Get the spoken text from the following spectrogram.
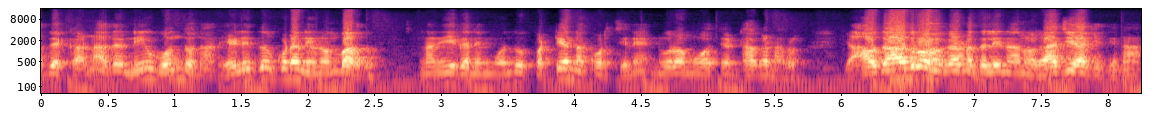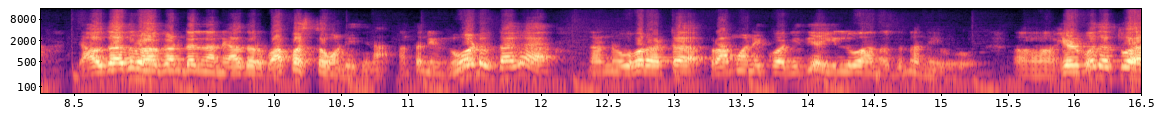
ಅದೇ ಕಾರಣ. ಅದೇ ನೀವು ಒಂದು, ನಾನು ಹೇಳಿದ್ದು ಕೂಡ ನೀವು ನಂಬಾರ್ದು ನಾನು ಈಗ ನಿಮ್ಗೊಂದು ಪಟ್ಟಿಯನ್ನು ಕೊಡ್ತೀನಿ, ನೂರ ಮೂವತ್ತೆಂಟು ಹಗರಣಗಳು ಯಾವುದಾದ್ರೂ ಹಗರಣದಲ್ಲಿ ನಾನು ರಾಜಿ ಆಗಿದ್ದೀನ, ಯಾವ್ದಾದ್ರೂ ಹಗರಣದಲ್ಲಿ ನಾನು ಯಾವ್ದಾದ್ರು ವಾಪಸ್ ತಗೊಂಡಿದ್ದೀನ ಅಂತ ನೀವು ನೋಡಿದಾಗ ನನ್ನ ಹೋರಾಟ ಪ್ರಾಮಾಣಿಕವಾಗಿದೆಯಾ ಇಲ್ವಾ ಅನ್ನೋದನ್ನ ನೀವು ಹೇಳ್ಬೋದು ಅಥವಾ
